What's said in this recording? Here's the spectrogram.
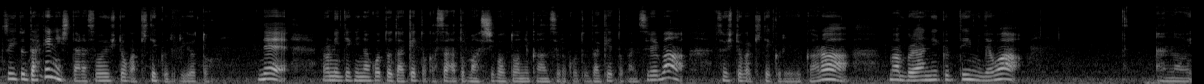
ツイートだけにしたらそういう人が来てくれるよと。で論理的なことだけとかさあとまあ仕事に関することだけとかにすればそういう人が来てくれるから、まあ、ブランディングっていう意味ではあの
